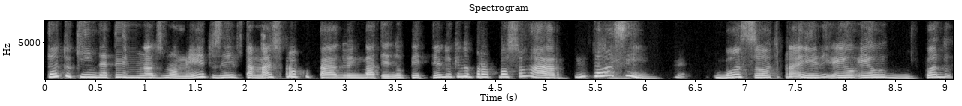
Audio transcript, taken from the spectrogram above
Tanto que, em determinados momentos, ele está mais preocupado em bater no PT do que no próprio Bolsonaro. Então, assim, boa sorte para ele. Eu, eu, quando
